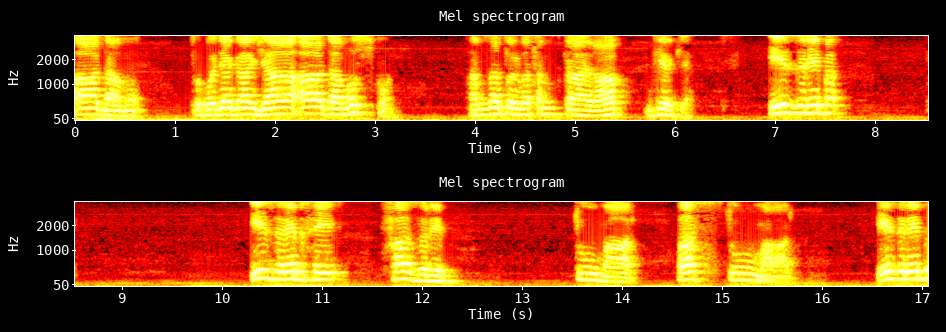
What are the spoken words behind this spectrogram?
آدامو تو ہو جائے گا یا آدام اس کو حمزہ تو الوسن کا اعراب گر گیا۔ ازرب ازرب سے فضرب تو مار، پس تو مار۔ ازرب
